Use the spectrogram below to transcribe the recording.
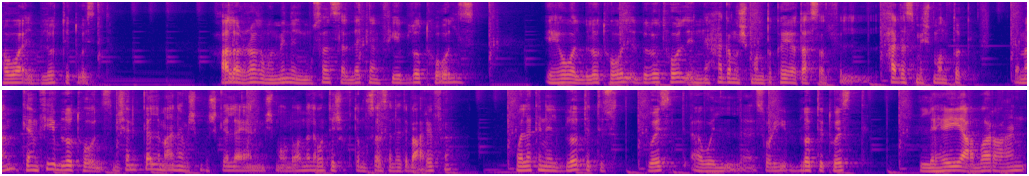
هو ال plot twist. على الرغم من المسلسل ده كان فيه plot holes إيه هو ال plot hole ال plot hole إن حاجة مش منطقية تحصل في الحدث مش منطقي تمام؟ كان فيه plot holes مش هنتكلم عنها مش مشكلة يعني مش موضوعنا. لو أنت شفت المسلسل هتبقى عارفها. ولكن ال plot twist أو sorry plot twist اللي هي عبارة عن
